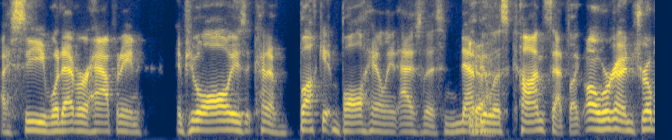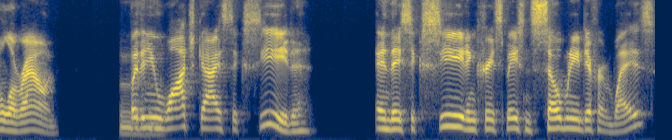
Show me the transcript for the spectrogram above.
I see whatever happening and people always kind of bucket ball handling as this nebulous yeah. concept like oh we're going to dribble around but then you mm-hmm. watch guys succeed and they succeed and create space in so many different ways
